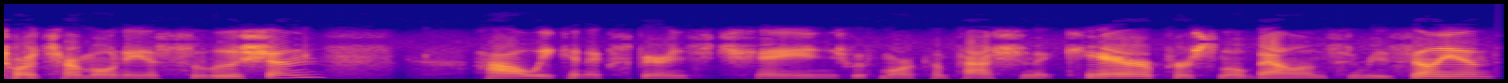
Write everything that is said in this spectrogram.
Towards Harmonious Solutions How We Can Experience Change with More Compassionate Care, Personal Balance, and Resilience.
